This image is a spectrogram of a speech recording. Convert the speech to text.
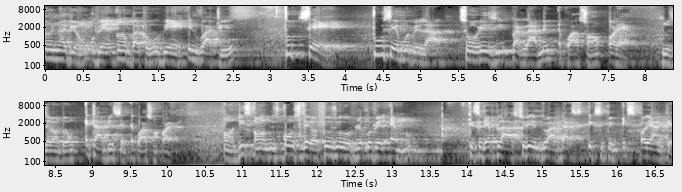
un avion, ou bien un bateau, ou bien une voiture, toutes ces, tous ces mobiles-là sont régis par la même équation horaire. Nous allons donc établir cette équation. On, dit, on considère toujours le mobile M qui se déplace sur une droite d'axe x' x orientée.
